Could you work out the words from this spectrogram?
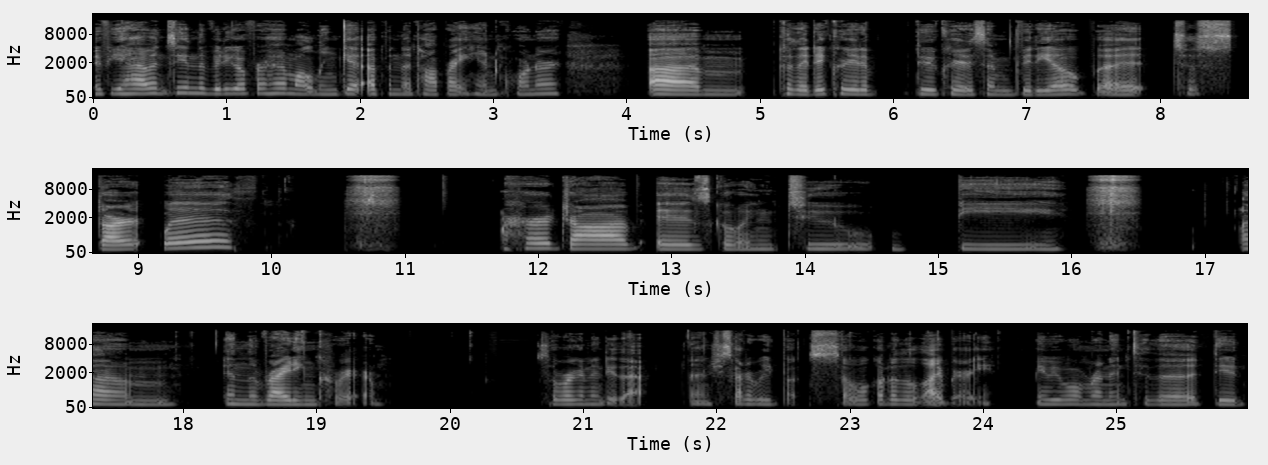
if you haven't seen the video for him, I'll link it up in the top right hand corner. Um, because I did create a do create some video, but to start with, her job is going to be um in the writing career. So we're going to do that. And she's got to read books. So we'll go to the library. Maybe we'll run into the dude.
